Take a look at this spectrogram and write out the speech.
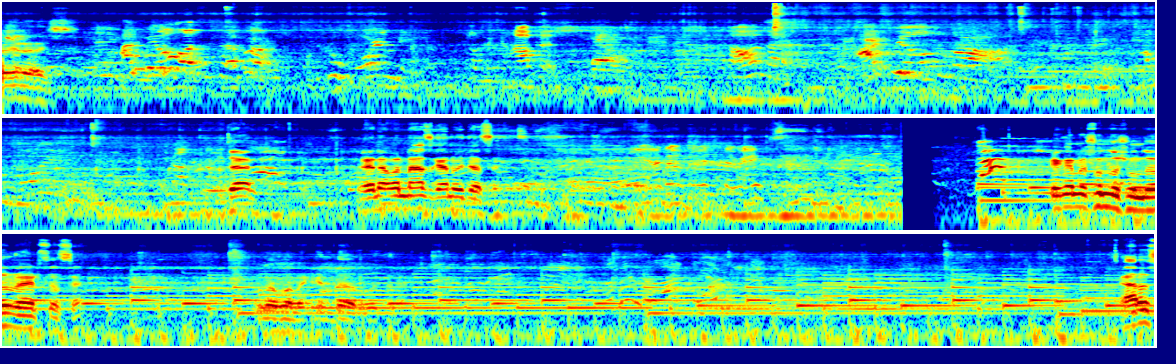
me, nice I feel a shiver to warn me something happened. I feel uh, a warning Done. এখানে আবার নাচ গান হইতেছে এখানে সুন্দর সুন্দর রাইডস আছে পোলাপানা খেলতে পারব এখানে। আরস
